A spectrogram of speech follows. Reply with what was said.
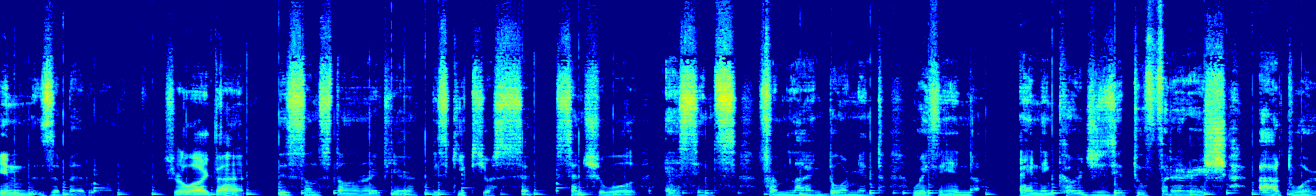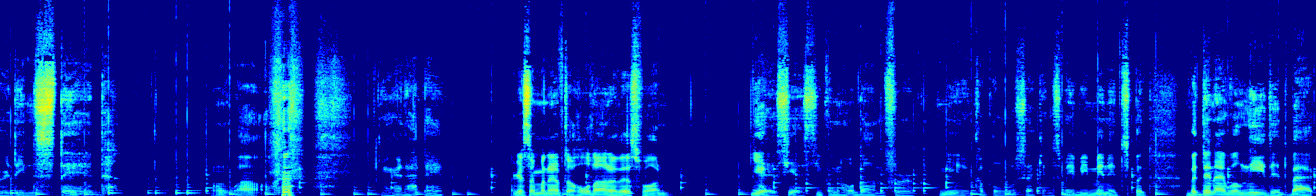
in the bedroom. Sure like that. This sunstone right here, this keeps your se- sensual essence from lying dormant within and encourages it to flourish outward instead. Oh, wow. You hear that, babe? I guess I'm gonna have to hold on to this one. Yes, yes, you can hold on for me a couple of seconds, maybe minutes, but but then I will need it back,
